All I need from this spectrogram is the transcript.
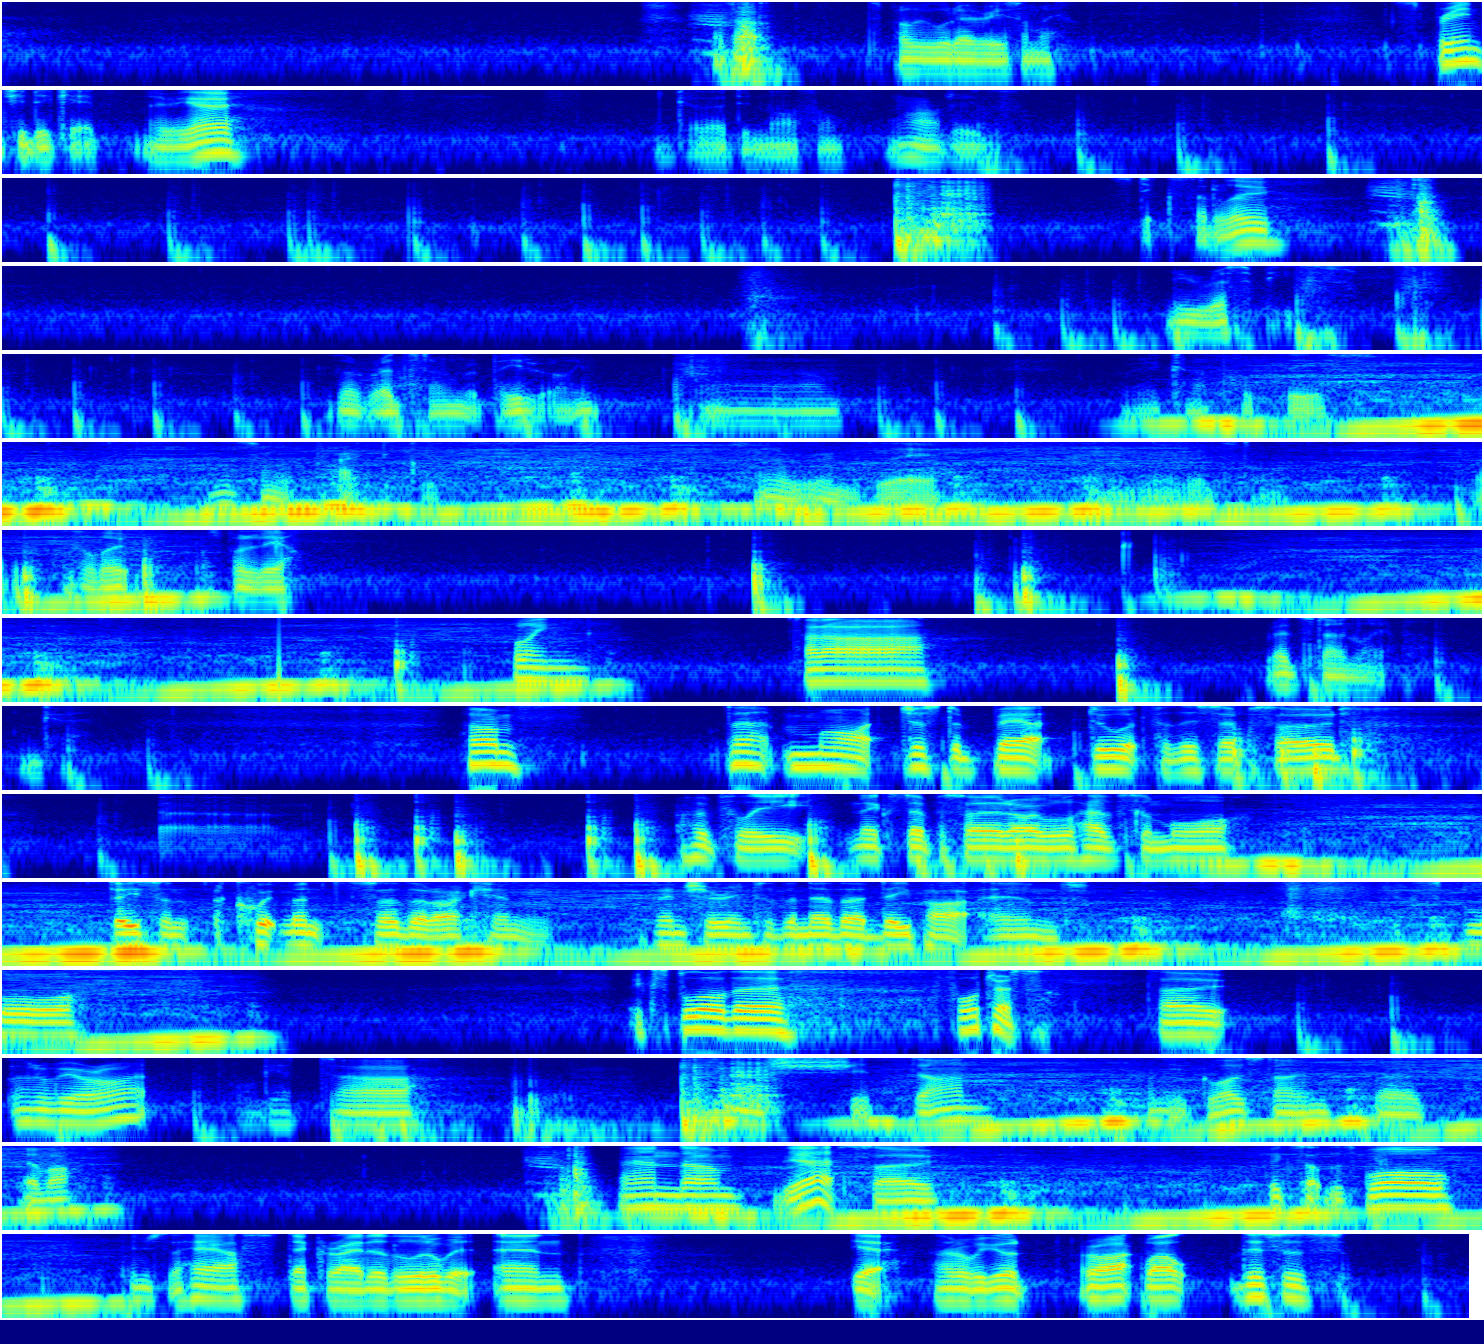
That's right. There's probably wood over here somewhere. Sprint, you dickhead. There we go. Okay, that didn't. Oh, Jesus. Sticks, that'll do. New recipes. A redstone repeater, I think. Um, where can I put this? It's somewhere practical. Some of the rooms there. Redstone. This'll do. Let's put it here. Boing. Ta-da! Redstone lamp. Okay. Um, that might just about do it for this episode. Uh, hopefully, next episode I will have some more decent equipment so that I can venture into the nether deeper and explore explore the fortress. So that'll be alright. We'll get uh, more shit done. Plenty of glowstone forever. And um, yeah, so fix up this wall, finish the house, decorate it a little bit, and yeah, that'll be good. Alright, well, this is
